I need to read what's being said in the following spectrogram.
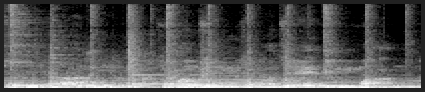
昨天，昨天我只难忘。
